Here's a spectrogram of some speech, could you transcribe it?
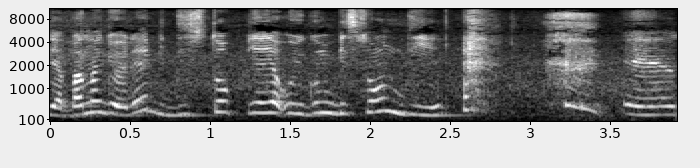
ya bana göre bir distopyaya uygun bir son değil. Ee,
